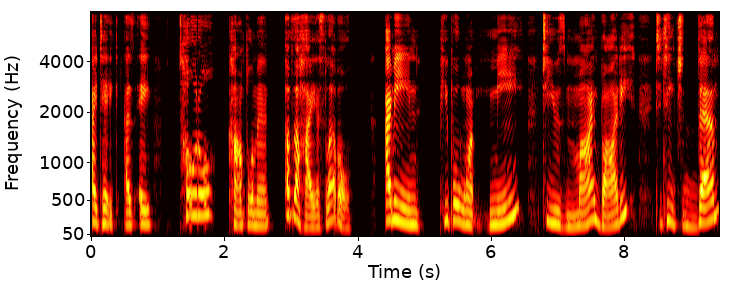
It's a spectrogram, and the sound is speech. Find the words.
I take as a total compliment of the highest level. I mean, people want me to use my body to teach them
